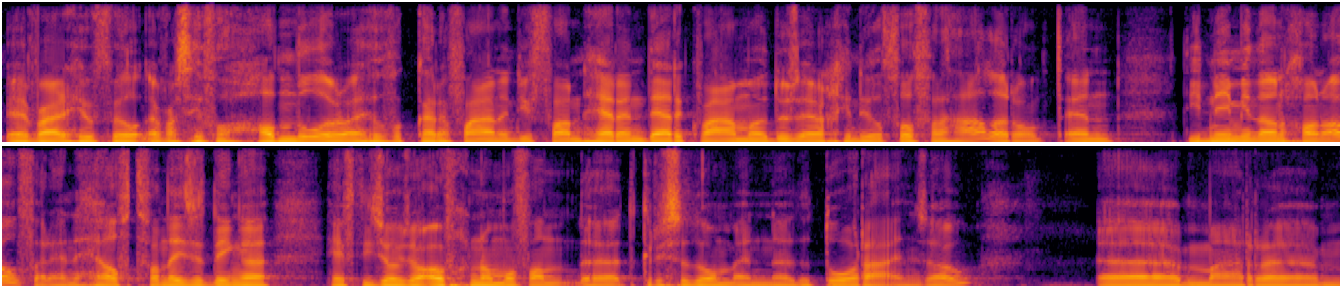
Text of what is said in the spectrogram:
er, waren heel veel, er was heel veel handel. Er waren heel veel karavanen die van her en der kwamen. Dus er gingen heel veel verhalen rond. En die neem je dan gewoon over. En de helft van deze dingen heeft hij sowieso overgenomen van het christendom en de Torah en zo. Maar, ehm,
